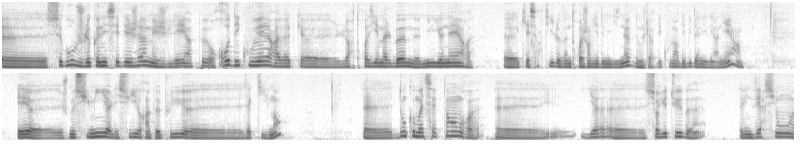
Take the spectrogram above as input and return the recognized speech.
euh, ce groupe, je le connaissais déjà, mais je l'ai un peu redécouvert avec euh, leur troisième album Millionnaire, euh, qui est sorti le 23 janvier 2019, donc je l'ai redécouvert en début d'année dernière. Et je me suis mis à les suivre un peu plus activement. Donc au mois de septembre, il y a sur YouTube une version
